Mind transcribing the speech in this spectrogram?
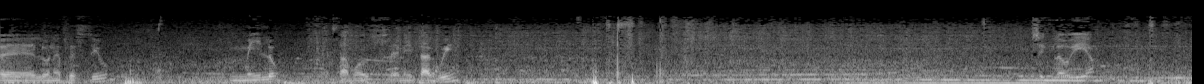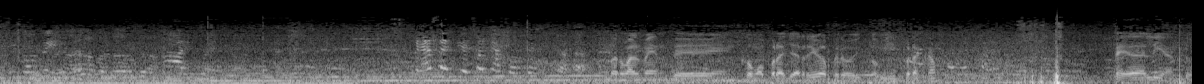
eh, lunes festivo, Milo, estamos en Itagüí. Ciclovía. Normalmente como por allá arriba, pero hoy comí por acá. Pedaleando.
